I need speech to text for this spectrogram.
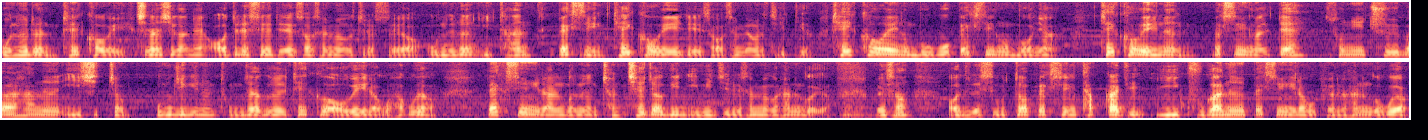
오늘은 takeaway 지난 시간에 어드레스에 대해서 설명을 드렸어요. 오늘은 2탄 백스윙 takeaway에 대해서 설명을 드릴게요. takeaway는 뭐고 백스윙은 뭐냐? takeaway는 백스윙 할 때 손이 출발하는 이 시점 움직이는 동작을 takeaway라고 하고요. 백스윙이라는 거는 전체적인 이미지를 설명을 하는 거예요. 그래서 어드레스부터 백스윙 탑까지 이 구간을 백스윙이라고 표현을 하는 거고요.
